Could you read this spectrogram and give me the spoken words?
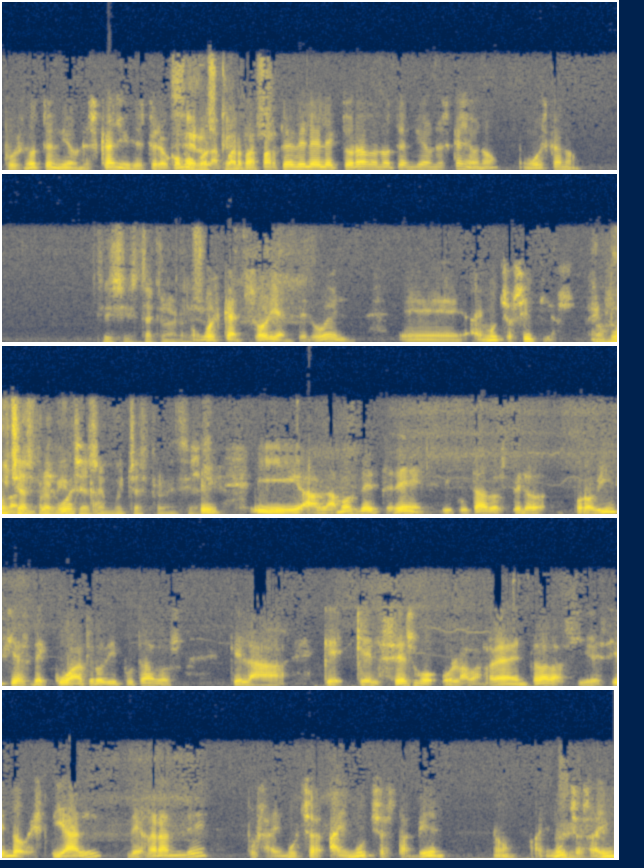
pues no tendría un escaño. Y dices, pero ¿cómo? ¿Con la cuarta parte del electorado no tendría un escaño? No, en Huesca no. Sí, sí, está claro. En Huesca, en Soria, en Teruel, eh, hay muchos sitios. En muchas provincias, en muchas provincias. Sí. Y hablamos de tres diputados, pero provincias de cuatro diputados, que, la, que, el sesgo o la barrera de entrada sigue siendo bestial, de grande, pues hay muchas, hay muchas también. ¿no? Hay muchas, hay,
